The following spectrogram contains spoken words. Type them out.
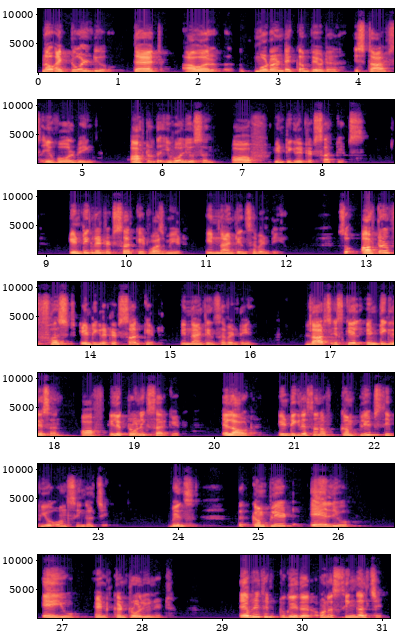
Now I told you that our modern day computer starts evolving after the evolution of integrated circuits integrated circuit was made in 1970. So after first integrated circuit in 1970, large scale integration of electronic circuit allowed integration of complete CPU on single chip. Means the complete ALU, AU and control unit, everything together on a single chip.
